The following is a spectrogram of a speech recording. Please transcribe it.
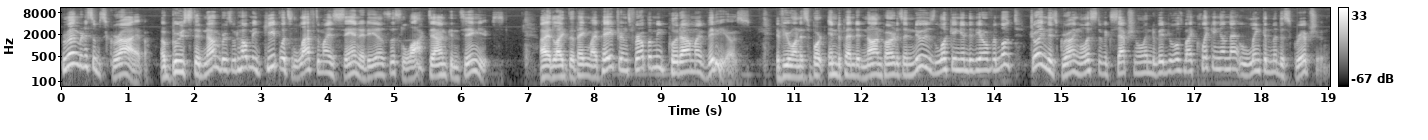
remember to subscribe. A boosted numbers would help me keep what's left of my sanity as this lockdown continues. I'd like to thank my patrons for helping me put out my videos. If you want to support independent, nonpartisan news looking into the overlooked, join this growing list of exceptional individuals by clicking on that link in the description.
